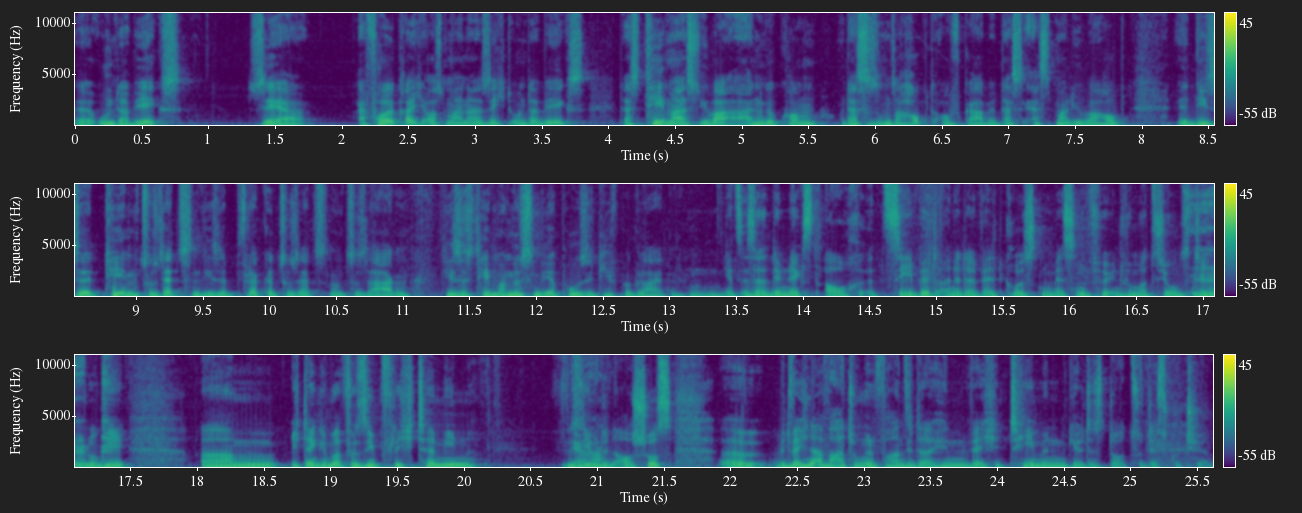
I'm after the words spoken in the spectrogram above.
äh, unterwegs, sehr erfolgreich aus meiner Sicht unterwegs. Das Thema ist überall angekommen und das ist unsere Hauptaufgabe, das erstmal überhaupt äh, diese Themen zu setzen, diese Pflöcke zu setzen und zu sagen, dieses Thema müssen wir positiv begleiten. Mhm. Jetzt ist ja demnächst auch CeBIT, eine der weltgrößten Messen für Informationstechnologie. ähm, ich denke mal für Sie Pflichttermin. Für ja. Sie und den Ausschuss. Äh, mit welchen Erwartungen fahren Sie dahin? Welche Themen gilt es dort zu diskutieren?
